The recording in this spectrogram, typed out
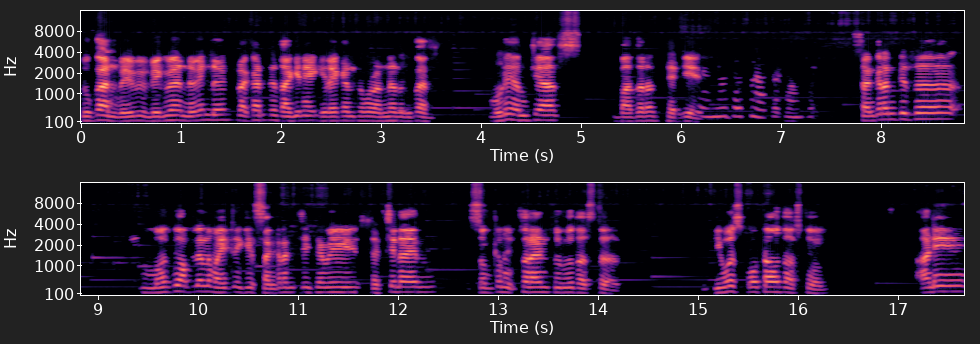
दुकान वेगवेगळ्या नवीन नवीन प्रकारचे दागिने गिरायकांसमोर आणणारं दुकान म्हणून आमची आज बाजारात फेरी आहे संक्रांतीचं महत्त्व आपल्याला माहिती आहे की संक्रांतीच्या वेळी सत्यनारायण संपूर्ण उत्तरायण सुरू होत असतं. दिवस मोठा होत असतो. आणि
